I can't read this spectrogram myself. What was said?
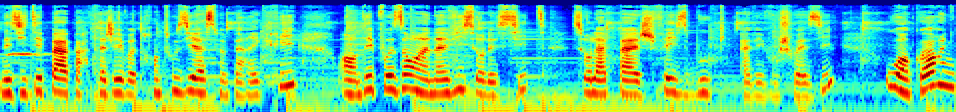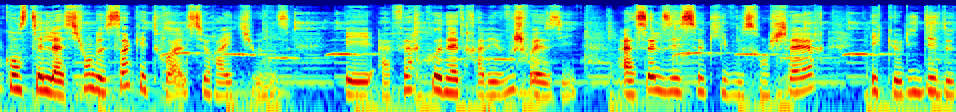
N'hésitez pas à partager votre enthousiasme par écrit en déposant un avis sur le site, sur la page Facebook Avez-vous choisi, ou encore une constellation de 5 étoiles sur iTunes, et à faire connaître Avez-vous choisi à celles et ceux qui vous sont chers et que l'idée de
